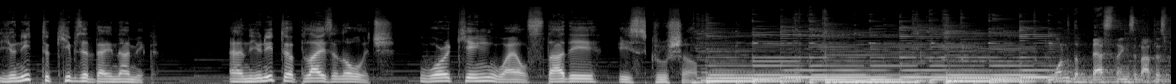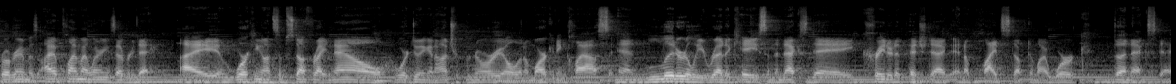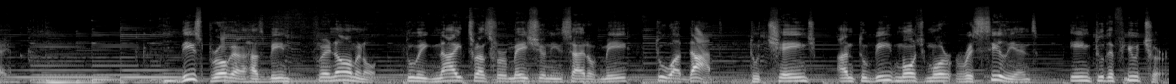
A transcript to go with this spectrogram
You need to keep the dynamic and you need to apply the knowledge. Working while study is crucial. One of the best things about this program is I apply my learnings every day. I am working on some stuff right now. We're doing an entrepreneurial and a marketing class and literally read a case and the next day created a pitch deck and applied stuff to my work the next day. This program has been phenomenal to ignite transformation inside of me, to adapt, to change, and to be much more resilient into the future.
